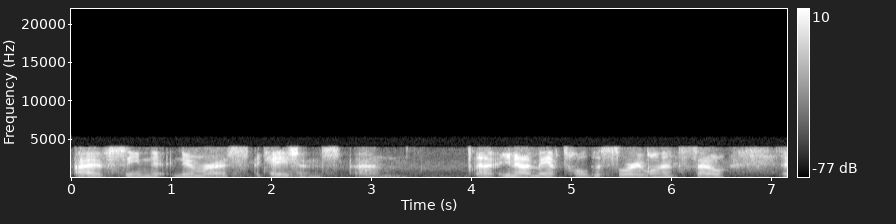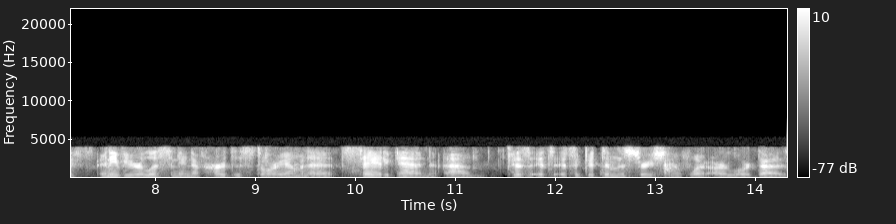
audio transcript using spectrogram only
I've seen numerous occasions. Um, uh, you know, I may have told this story once, so if any of you are listening have heard this story, I'm going to say it again. Um, because it's it's a good demonstration of what our Lord does,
